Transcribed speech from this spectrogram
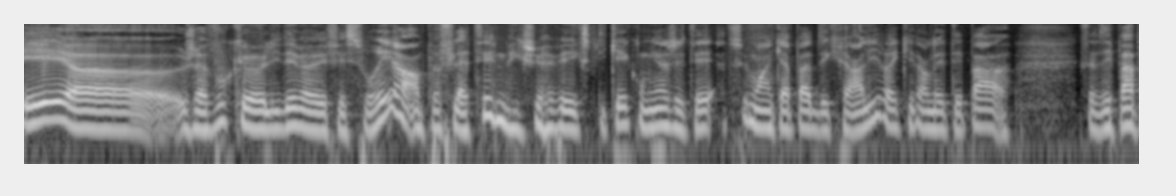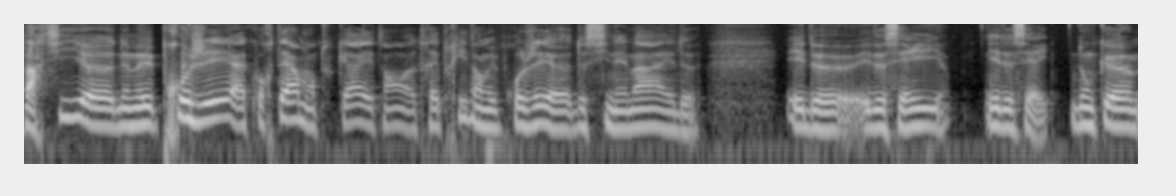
Et euh, j'avoue que l'idée m'avait fait sourire, un peu flatté, mais que je lui avais expliqué combien j'étais absolument incapable d'écrire un livre et qu'il n'en était pas, ça faisait pas partie euh, de mes projets à court terme, en tout cas, étant très pris dans mes projets euh, de cinéma et de et de et de séries et de séries. Donc euh,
